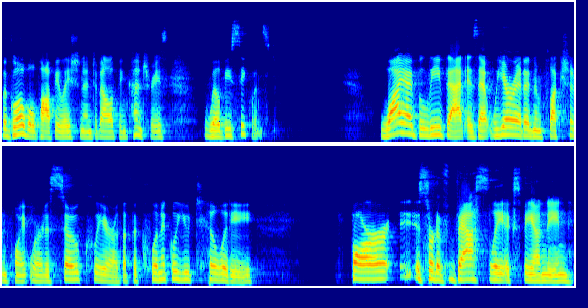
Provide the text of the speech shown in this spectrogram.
the global population in developing countries will be sequenced. Why I believe that is that we are at an inflection point where it is so clear that the clinical utility far is sort of vastly expanding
